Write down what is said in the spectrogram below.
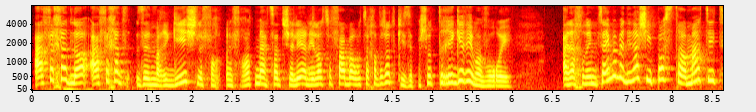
אף אחד לא, אף אחד, זה מרגיש, לפח, לפחות מהצד שלי, אני לא צופה בערוץ החדשות, כי זה פשוט טריגרים עבורי. אנחנו נמצאים במדינה שהיא פוסט-טראומטית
